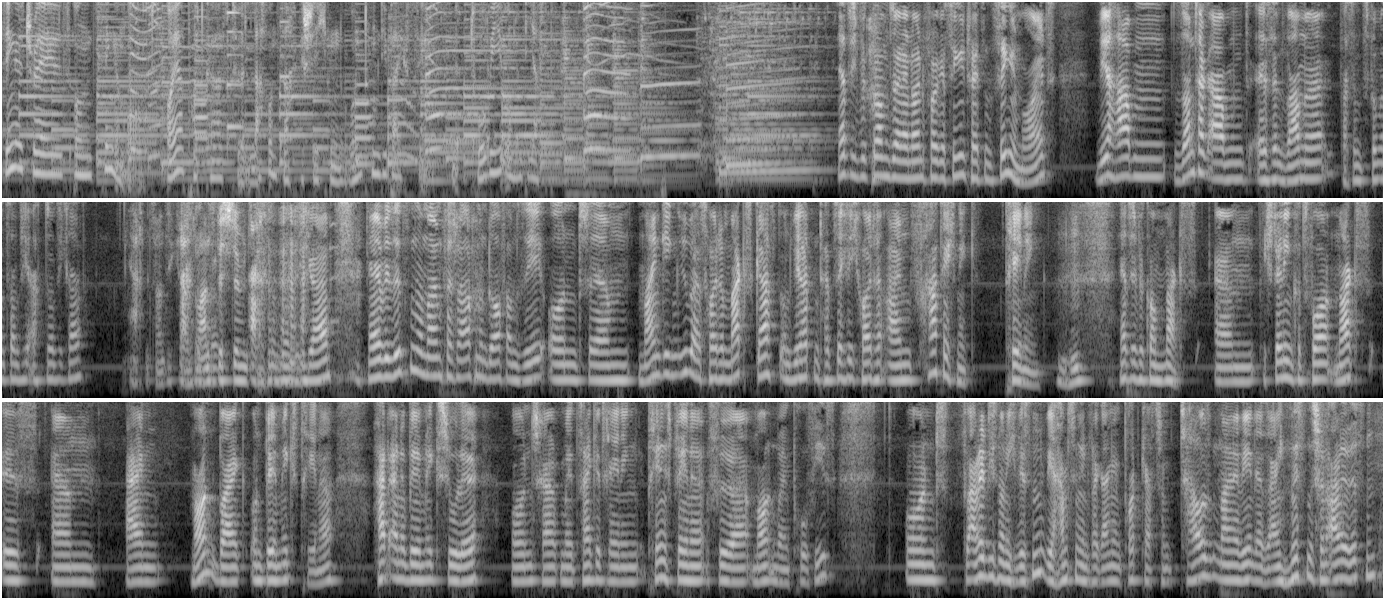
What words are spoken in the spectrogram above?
Single Trails und Single Mode, euer Podcast für Lach- und Sachgeschichten rund um die Bikeszene mit Tobi und Jasper. Herzlich willkommen zu einer neuen Folge Single Trails und Single Mode. Wir haben Sonntagabend, es sind warme, was sind es, 25, 28 Grad? 28 Grad waren es bestimmt. 28 Grad. Äh, wir sitzen in meinem verschlafenen Dorf am See und ähm, mein Gegenüber ist heute Max Gast und wir hatten tatsächlich heute ein Fahrtechnik-Training. Mhm. Herzlich willkommen, Max. Ähm, ich stelle Ihnen kurz vor, Max ist ähm, ein Mountainbike- und BMX-Trainer, hat eine BMX-Schule und schreibt mit Cycle-Training Trainingspläne für Mountainbike-Profis. Und für alle, die es noch nicht wissen, wir haben es in den vergangenen Podcasts schon tausendmal erwähnt, also eigentlich müssten es schon alle wissen.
